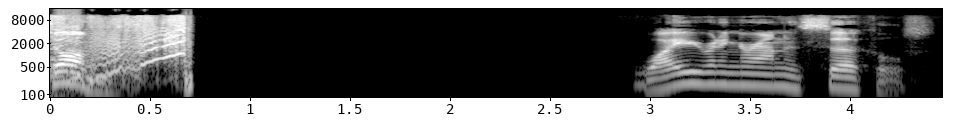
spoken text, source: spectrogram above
Tom! Why are you running around in circles?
